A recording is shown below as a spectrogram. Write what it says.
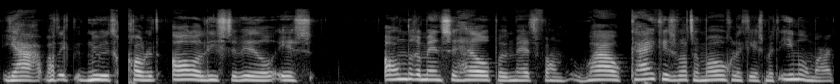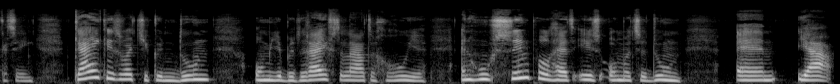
ja, wat ik nu het gewoon het allerliefste wil, is andere mensen helpen met van wauw, kijk eens wat er mogelijk is met e-mailmarketing. Kijk eens wat je kunt doen om je bedrijf te laten groeien. En hoe simpel het is om het te doen. En ja,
